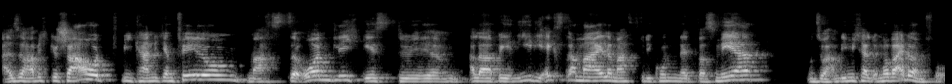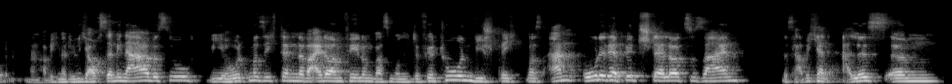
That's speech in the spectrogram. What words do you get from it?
Also habe ich geschaut, wie kann ich Empfehlungen, machst du ordentlich, gehst du ähm, à la BNI die Extrameile, machst für die Kunden etwas mehr und so haben die mich halt immer weiterempfohlen. Dann habe ich natürlich auch Seminare besucht. Wie holt man sich denn eine Weiterempfehlung? Was muss ich dafür tun? Wie spricht man es an, ohne der Bittsteller zu sein? Das habe ich halt alles ähm,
